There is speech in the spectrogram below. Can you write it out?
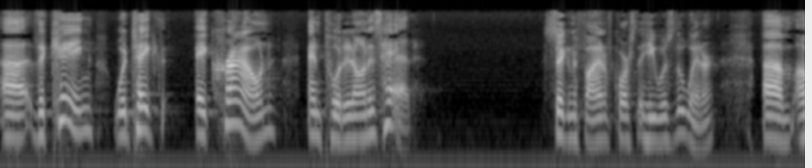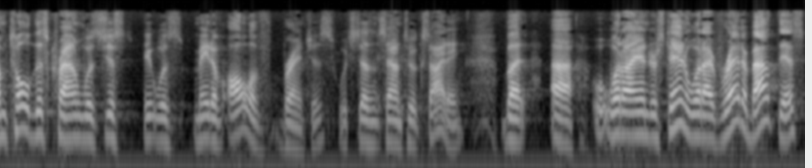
uh, the king would take a crown and put it on his head, signifying, of course, that he was the winner. Um, I'm told this crown was just, it was made of olive branches, which doesn't sound too exciting. But uh, what I understand, what I've read about this,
